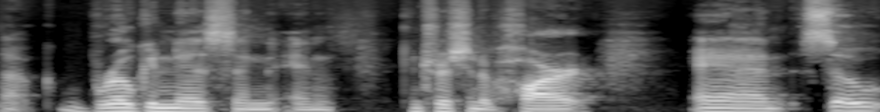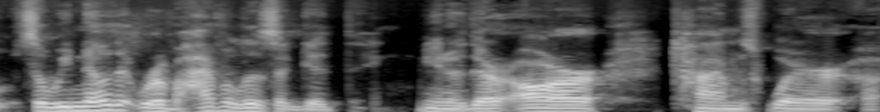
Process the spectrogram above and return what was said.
uh, brokenness and and contrition of heart and so so we know that revival is a good thing. You know there are times where a,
